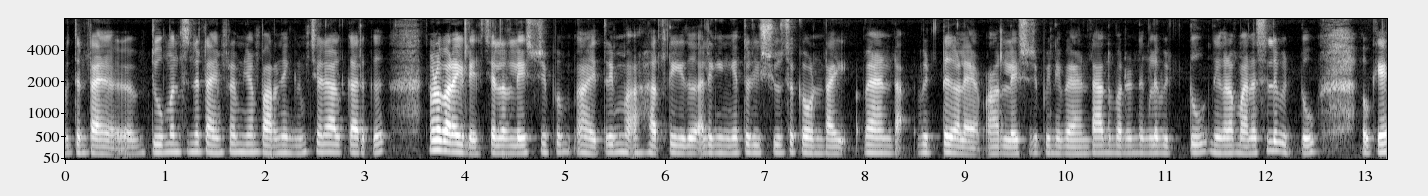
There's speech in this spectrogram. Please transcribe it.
വിത്തിൻ ടൈം ടു മന്ത്സിന്റെ ടൈം ഫ്രെയിം ഞാൻ പറഞ്ഞെങ്കിലും ചില ആൾക്കാർക്ക് നമ്മൾ പറയില്ലേ ചില റിലേഷൻഷിപ്പും ഇത്രയും ഹർട്ട് ചെയ്ത് അല്ലെങ്കിൽ ഇങ്ങനത്തെ ഒരു ഇഷ്യൂസൊക്കെ ഉണ്ടായി. വേണ്ട വിട്ട് കളയാം. ആ റിലേഷൻഷിപ്പ് ഇനി വേണ്ട എന്ന് പറഞ്ഞിട്ട് നിങ്ങൾ വിട്ടു നിങ്ങളുടെ മനസ്സിൽ വിട്ടു ഓക്കെ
